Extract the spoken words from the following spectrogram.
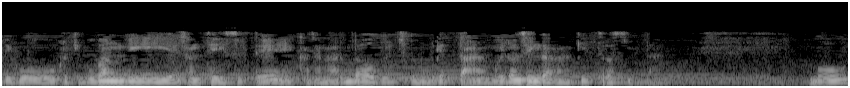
그리고 그렇게 무방비의 상태에 있을 때 가장 아름다워 보일지도 모르겠다. 뭐 이런 생각이 들었습니다. 뭐,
